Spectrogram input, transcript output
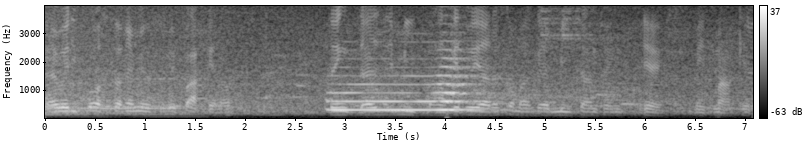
There where the bus and them used to be parking up. think there's a meat market where you to come and get meat and thing. Yeah, meat market.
